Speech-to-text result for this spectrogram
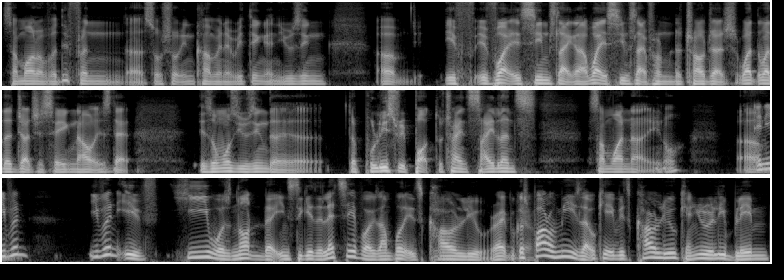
someone of a different uh, social income and everything and using um if if what it seems like uh, what it seems like from the trial judge what what the judge is saying now is that is almost using the the police report to try and silence someone uh, you know? Um, and even even if he was not the instigator, let's say for example it's Karl Liew, right? Because Yeah. part of me is like, okay, if it's Karl Liew, can you really blame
